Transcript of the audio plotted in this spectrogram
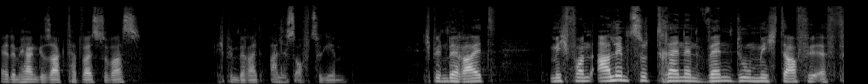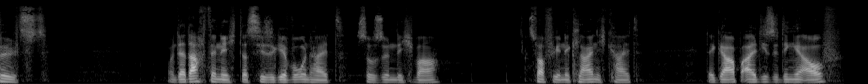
er dem Herrn gesagt hat, weißt du was? Ich bin bereit, alles aufzugeben. Ich bin bereit, mich von allem zu trennen, wenn du mich dafür erfüllst. Und er dachte nicht, dass diese Gewohnheit so sündig war. Es war für ihn eine Kleinigkeit. Der gab all diese Dinge auf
